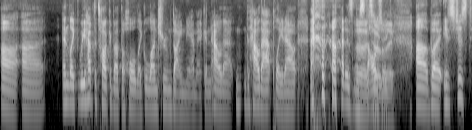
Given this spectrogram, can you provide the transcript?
Uh, uh, and like we have to talk about the whole like lunchroom dynamic and how that how that played out. that is nostalgic. totally. Uh, but it's just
